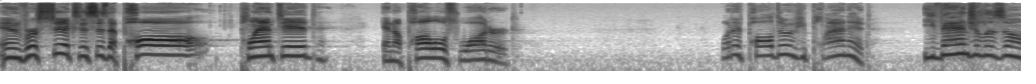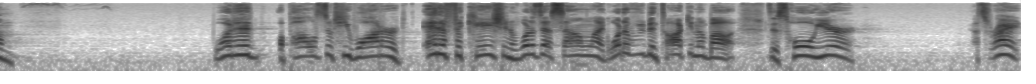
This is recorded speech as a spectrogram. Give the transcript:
And in verse 6, it says that Paul planted and Apollos watered. What did Paul do? He planted evangelism. What did Apollos do? He watered edification. What does that sound like? What have we been talking about this whole year? That's right,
